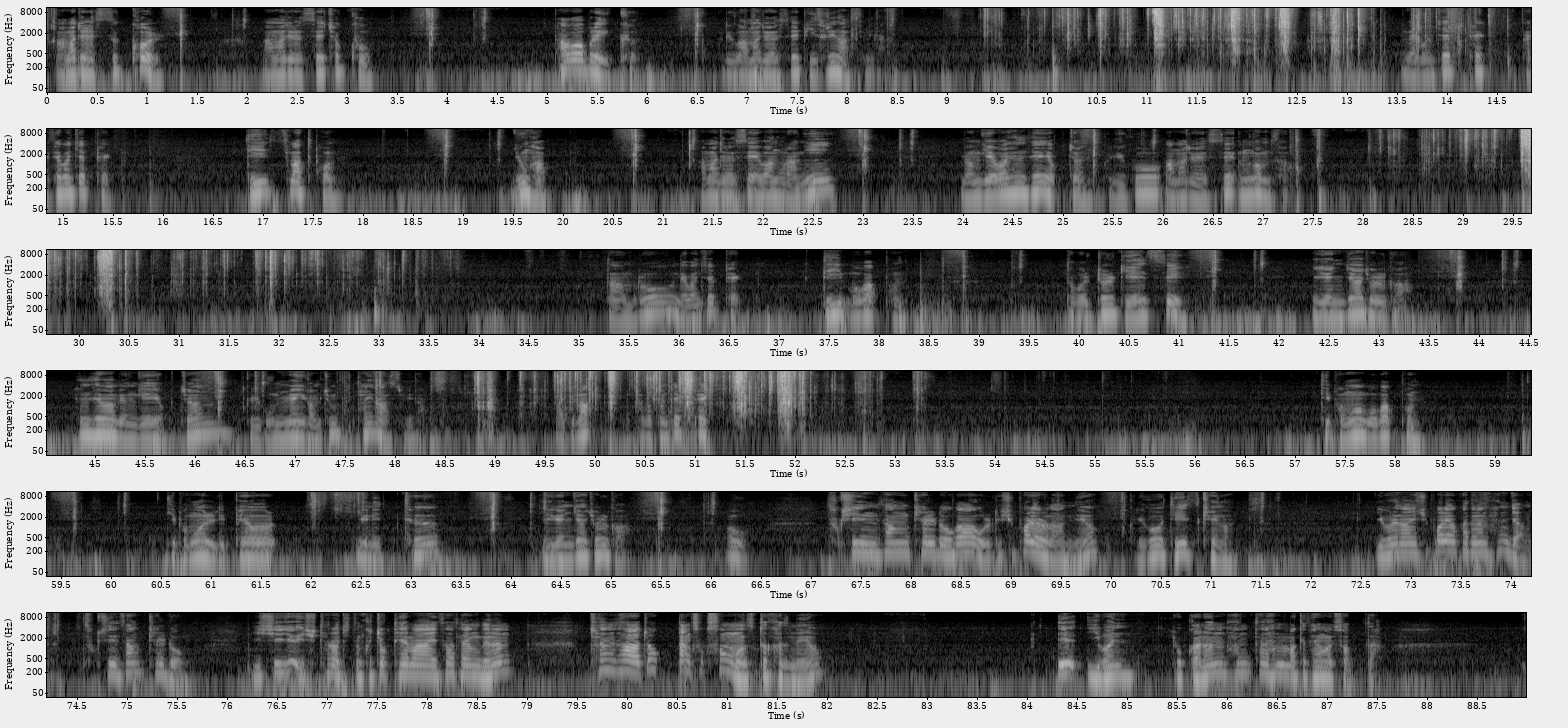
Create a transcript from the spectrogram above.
아마존에스 콜. 아마존에스의 척후. 파워 브레이크. 그리고 아마존에스의 비술이 나왔습니다. 네 번째 팩. 아니 세 번째 팩. D 스마트폰. 융합. 아마존에스 애완 호랑이 명계와 현세의 역전 그리고 아마존에스의 은검사 다음으로 네 번째 팩 D 모바폰 더블툴 DNC 예견자 졸가 현세와 명계의 역전 그리고 운명이 감춘 폭탄이 나왔습니다. 마지막 다섯 번째 팩 디버머 모바폰 디버머 리페어 유니트 예견자 졸가 오 숙신상 켈도가 올드 슈퍼레어로 나왔네요. 그리고 디스캐넌 이번에 나온 슈퍼레어 카드는 한장 숙신상 켈도. 이 시즈 이슈타라 어쨌든 그쪽 테마에서 사용되는 천사족 땅속성 몬스터 카드네요. 1, 2번 효과는 한 턴에 한 번밖에 사용할 수 없다.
